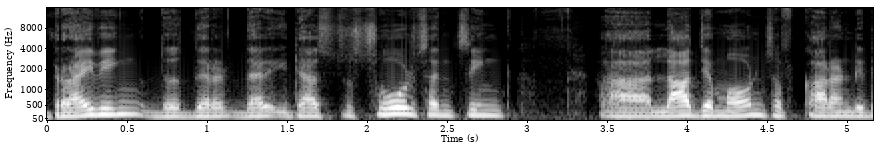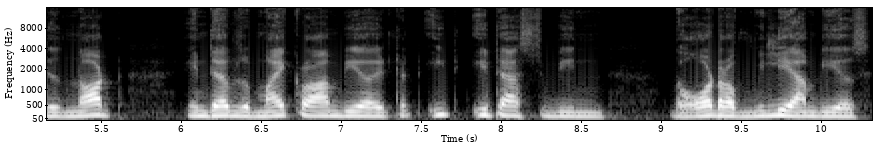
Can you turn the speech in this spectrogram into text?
driving the, there, there it has to source and sink uh, large amounts of current it is not in terms of microampere it, it, it has to be in the order of milliamperes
